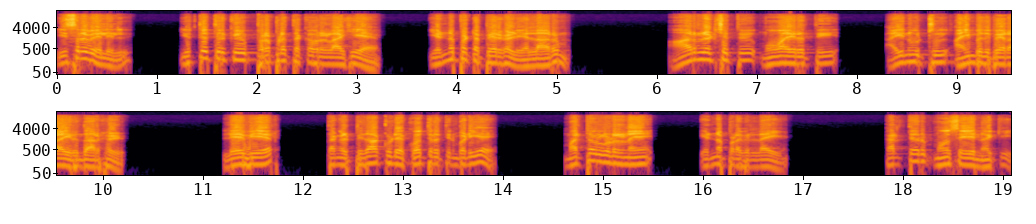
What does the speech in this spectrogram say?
இஸ்ரவேலில் யுத்தத்திற்கு புறப்படத்தக்கவர்களாகிய எண்ணப்பட்ட பேர்கள் எல்லாரும் ஆறு லட்சத்து மூவாயிரத்து ஐநூற்று ஐம்பது பேராயிருந்தார்கள். லேவியர் தங்கள் பிதாக்களுடைய கோத்திரத்தின்படியே மற்றவர்களுடனே எண்ணப்படவில்லை. கர்த்தர் மோசையை நோக்கி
